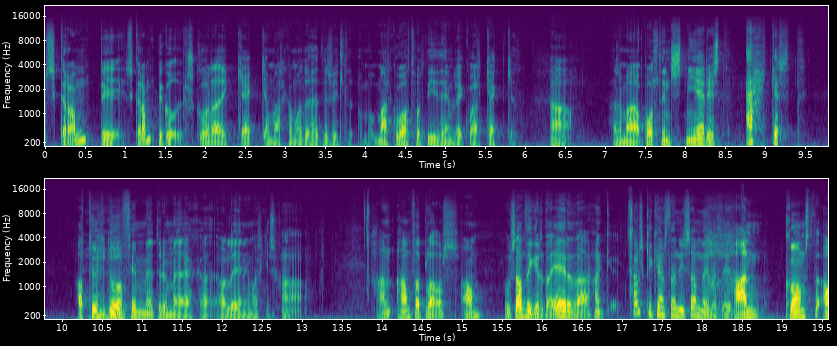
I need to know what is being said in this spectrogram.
skrambi, skrambi góður. Skoraði geggja er svilt Marko Watford í þeim leik var geggjað. Já, þar sem að boltinn snérist ekkert á 25 metrum eða eitthvað á leiðinni marki sko. já. Hann, hann fær plás, Já. þú samþykir þetta, ég heyrði það. Hann, kannski kemst hann í sammeðlega hann komst á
